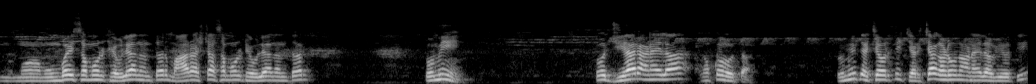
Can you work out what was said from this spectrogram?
म मुंबईसमोर ठेवल्यानंतर महाराष्ट्रासमोर ठेवल्यानंतर तुम्ही तो जी आर आणायला नको होता. तुम्ही त्याच्यावरती चर्चा घडवून आणायला हवी होती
